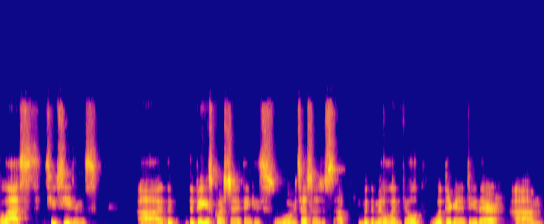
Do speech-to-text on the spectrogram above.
the last two seasons uh, the the biggest question I think is what we touched on just up with the middle infield, what they're going to do there. Um,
